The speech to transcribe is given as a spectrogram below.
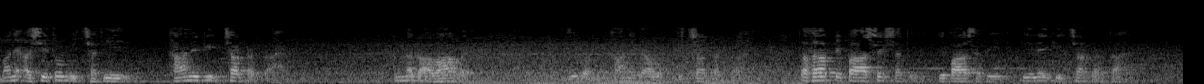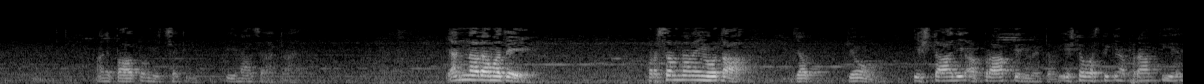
माने अशीतुम इच्छती, खाने की इच्छा करता है। अन्न का अभाव है। जीवन में खाने का इच्छा करता है। तथा पिपास सती पिपासती पीने की इच्छा करता है। माने पातुम इच्छती, पीना चाहता है। अन्न रमते प्रसन्न नहीं होता, जब क्यों? इष्टादि अप्राप्ति निमित्त। इष्ट वस्तु की अप्राप्ति है।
